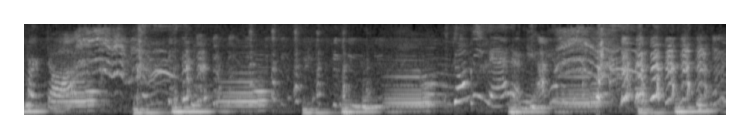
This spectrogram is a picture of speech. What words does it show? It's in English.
part dog. Don't be mad at me. I haven't.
